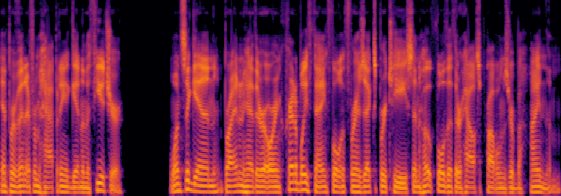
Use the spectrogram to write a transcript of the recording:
and prevent it from happening again in the future. Once again, Brian and Heather are incredibly thankful for his expertise and hopeful that their house problems are behind them.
